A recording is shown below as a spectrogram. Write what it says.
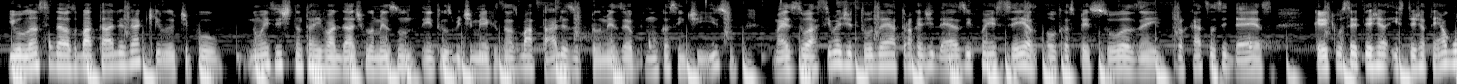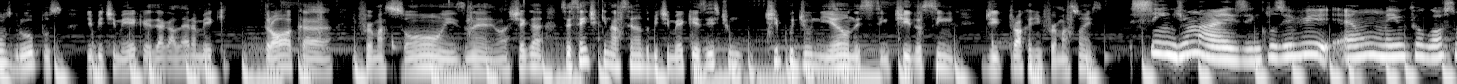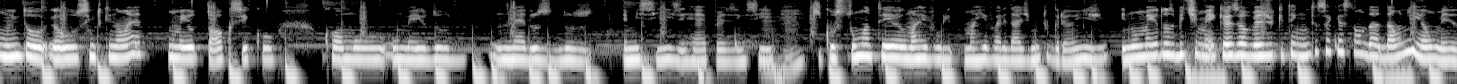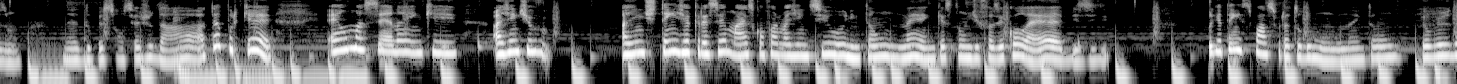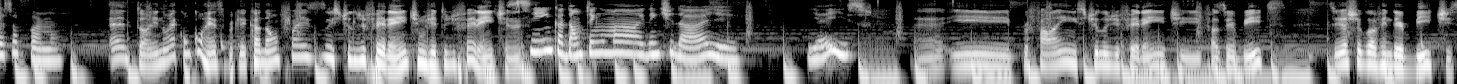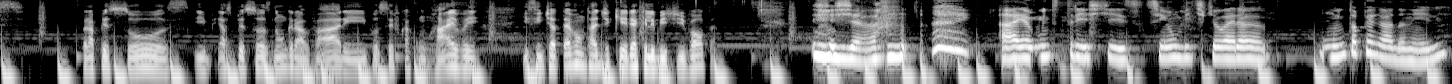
E o lance das batalhas é aquilo, tipo, não existe tanta rivalidade, pelo menos entre os beatmakers nas batalhas, pelo menos eu nunca senti isso. Mas o acima de tudo é a troca de ideias e conhecer outras pessoas, né? E trocar essas ideias. Creio que você esteja, esteja tem alguns grupos de beatmakers e a galera meio que troca informações, né? Ela chega. Você sente que na cena do beatmaker existe um tipo de união nesse sentido, assim, de troca de informações? Sim, demais. Inclusive, é um meio que eu gosto muito. Eu sinto que não é um meio tóxico como o meio do, né, dos, dos MCs e rappers em si, uhum. que costuma ter uma, uma rivalidade muito grande. E no meio dos beatmakers eu vejo que tem muito essa questão da, da união mesmo, né? Do pessoal se ajudar. Até porque é uma cena em que a gente a gente tende a crescer mais conforme a gente se une. Então, né, em questão de fazer collabs e porque tem espaço para todo mundo, né? Então eu vejo dessa forma. É, então, e não é concorrência, porque cada um faz um estilo diferente, um jeito diferente, né? Sim, cada um tem uma identidade. E é isso. É, e por falar em estilo diferente e fazer beats, você já chegou a vender beats para pessoas e as pessoas não gravarem e você ficar com raiva e, e sentir até vontade de querer aquele beat de volta? Já. Ai, é muito triste isso. Tinha um beat que eu era muito apegada nele.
